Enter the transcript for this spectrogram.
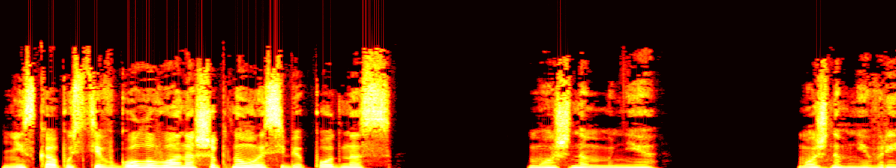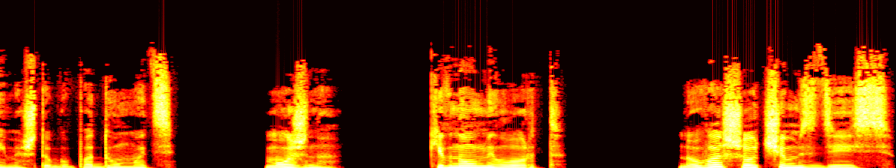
Низко опустив голову, она шепнула себе под нос. «Можно мне... можно мне время, чтобы подумать?» «Можно», — кивнул милорд. «Но ваш отчим здесь,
